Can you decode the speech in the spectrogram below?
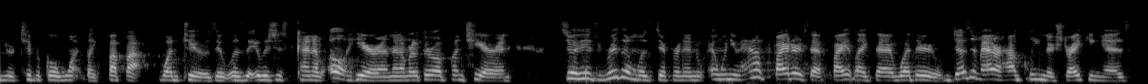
your typical one like papa one twos. It was it was just kind of oh here and then I'm gonna throw a punch here and so his rhythm was different. And and when you have fighters that fight like that, whether it doesn't matter how clean their striking is,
